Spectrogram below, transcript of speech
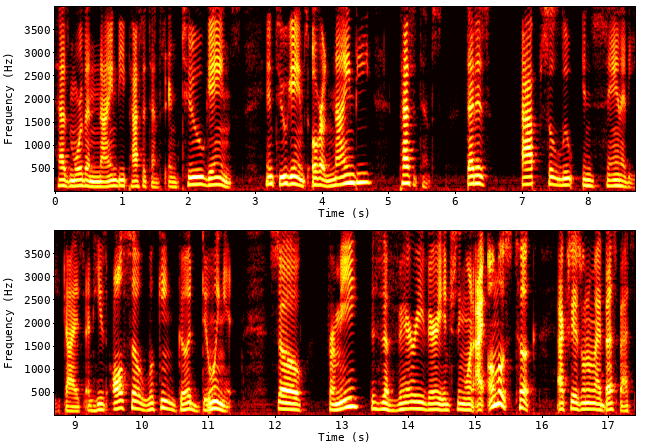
has more than 90 pass attempts in two games. In two games, over 90 pass attempts. That is absolute insanity, guys. And he's also looking good doing it. So for me, this is a very, very interesting one. I almost took, actually, as one of my best bets,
